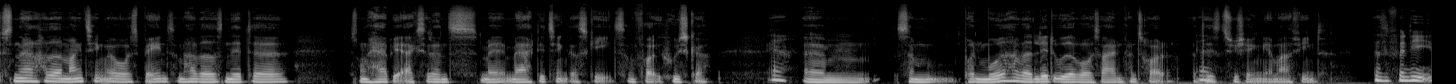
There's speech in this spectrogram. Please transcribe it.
sådan har der været mange ting med vores band, som har været sådan lidt, øh, sådan nogle happy accidents med mærkelige ting, der er sket, som folk husker, Ja. øhm, som på en måde har været lidt ude af vores egen kontrol, og Ja. det synes jeg egentlig er meget fint. Altså fordi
